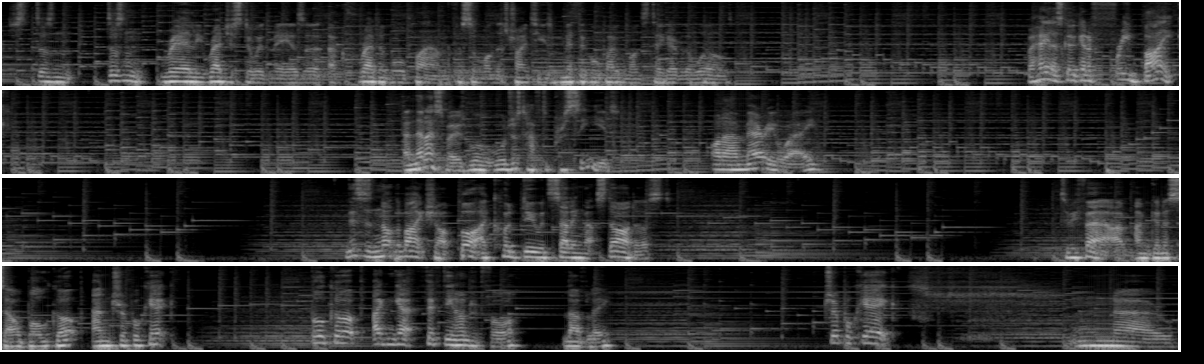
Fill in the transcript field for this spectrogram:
Just doesn't doesn't really register with me as a, a credible plan for someone that's trying to use mythical Pokemon to take over the world. But hey, let's go get a free bike. And then I suppose we'll, we'll just have to proceed on our merry way. This is not the bike shop, but I could do with selling that Stardust. To be fair, I'm, I'm going to sell Bulk Up and Triple Kick. Bulk Up, I can get 1500 for. Lovely. Triple Kick, no.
